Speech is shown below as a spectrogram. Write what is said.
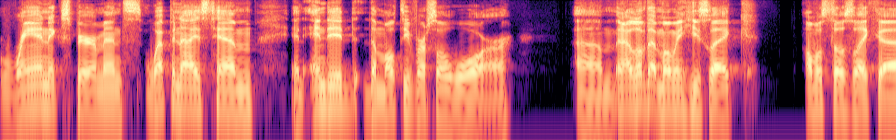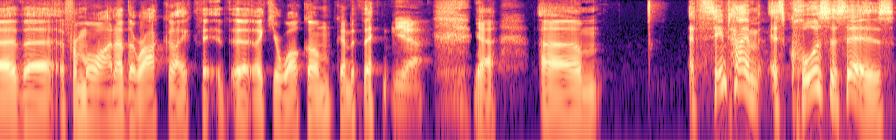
ran experiments, weaponized him, and ended the multiversal war. Um, and I love that moment. He's like, almost those like uh, the from Moana, the rock, like uh, like you're welcome kind of thing. Yeah, yeah. Um, at the same time, as cool as this is,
